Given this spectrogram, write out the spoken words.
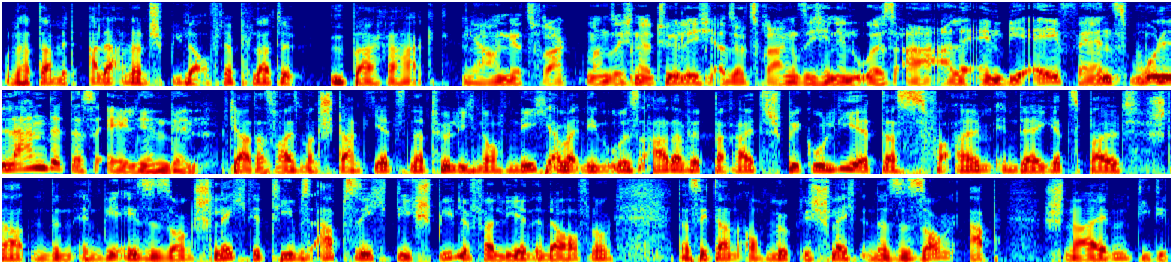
und hat damit alle anderen Spieler auf der Platte überragt. Ja, und jetzt fragt man sich natürlich, also jetzt fragen sich in den USA alle NBA-Fans, wo landet das Alien denn? Ja, das weiß man Stand jetzt natürlich noch nicht, aber in den USA, da wird bereits spekuliert, dass vor allem in der jetzt bald startenden NBA-Saison schlechte Teams absichtlich Spiele verlieren in der Hoffnung, dass sie dann auch möglichst schlecht in der Saison abschneiden. Die, die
